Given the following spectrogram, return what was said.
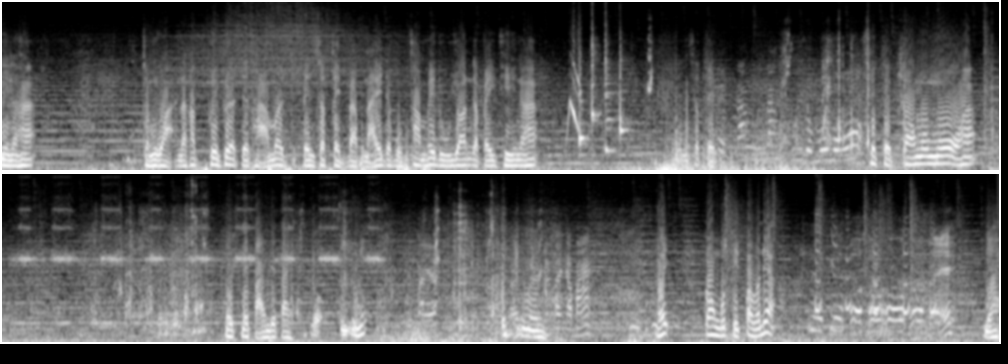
นี่นะฮะ จังหวะนะครับ เพื่อนๆจะถามว่าเป็นสเต็ปแบบไหนเดี๋ยวผมทำให้ดูย้อนกลับไปอีกทีนะฮะ เป็นสเต็ปนั่งนั่งคุยกับโมโมสเต็ปกองโง่ๆฮะไม่ไม่ไปไม่ไปโอ้ยอยู่นี่ไปอะอืมไปกับมาเฮ้ยกล้องกูติดเปล่าวะเนี่ยไหนเดี๋ยว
